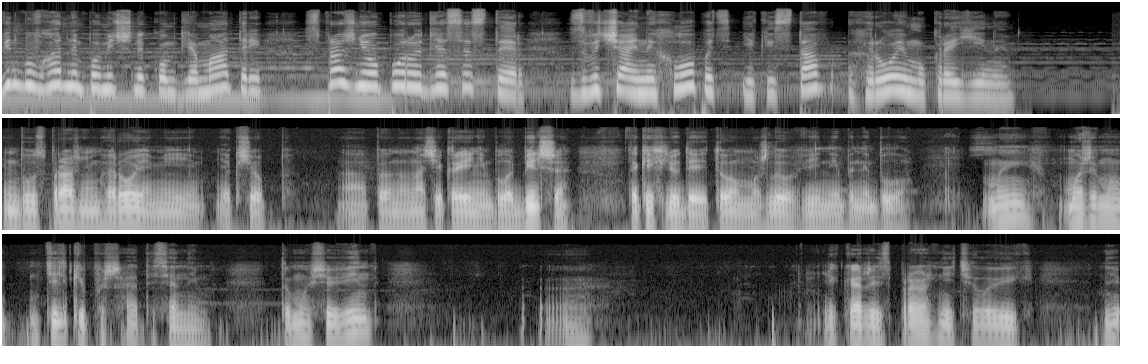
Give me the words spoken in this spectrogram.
Він був гарним помічником для матері, справжньою опорою для сестер, звичайний хлопець, який став героєм України. Він був справжнім героєм, і якщо б, певно, в нашій країні було більше таких людей, то, можливо, війни би не було. Ми можемо тільки пишатися ним, тому що він, як кажуть, справжній чоловік, не,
